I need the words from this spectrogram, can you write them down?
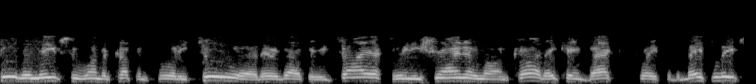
two of the Leafs who won the Cup in 42, uh, they were about to retire. Sweeney Schriner, Lorne Carr, they came back to play for the Maple Leafs.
